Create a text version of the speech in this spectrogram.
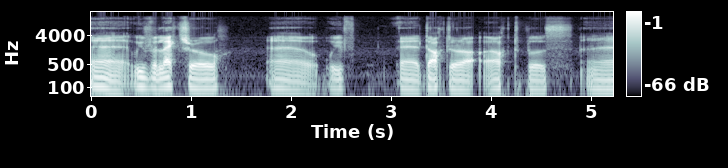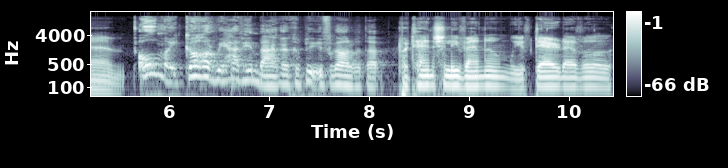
uh we've electro uh we've uh doctor O- octopus um Oh my god, we have him back. I completely forgot about that. potentially venom we've daredevil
